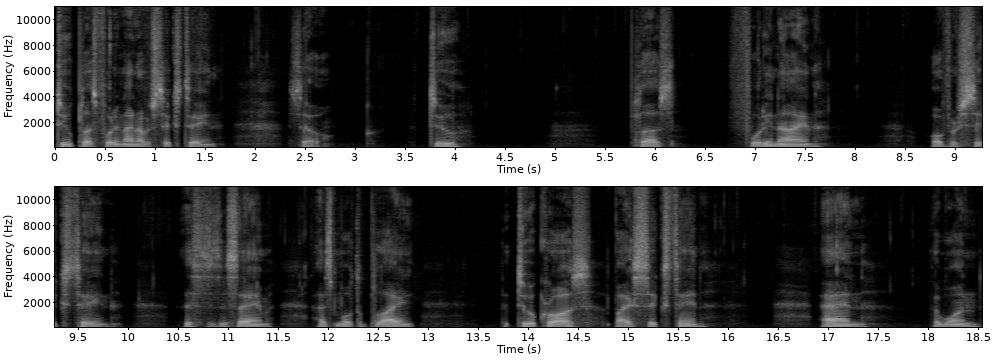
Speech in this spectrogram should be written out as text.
2 plus 49 over 16. So 2 plus 49 over 16. This is the same as multiplying the 2 across by 16 and the 1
